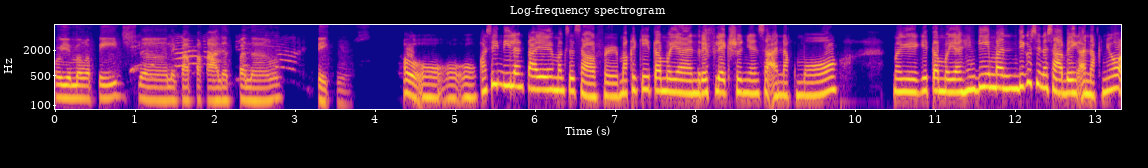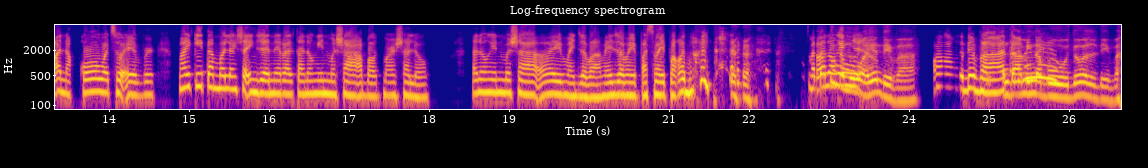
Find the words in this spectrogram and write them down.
or yung mga page na nagpapakalat pa ng fake news. Oo, oo, oo. Kasi hindi lang tayo yung magsa-suffer. Makikita mo yan, reflection yan sa anak mo. Makikita mo yan. Hindi man, hindi ko sinasabing anak nyo, anak ko, whatsoever. Makikita mo lang siya in general. Tanungin mo siya about martial law. Tanungin mo siya, ay, medyo ba, medyo may paswipe ako doon. Matanungin mo ngayon, di ba? oh, di ba? Ang daming nabudol, di ba?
